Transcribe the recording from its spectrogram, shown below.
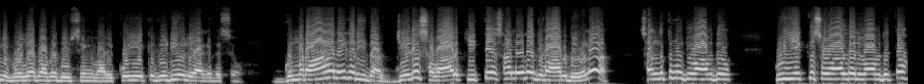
ਨਹੀਂ ਬੋਲਿਆ ਬਾਬਾ ਦੀਪ ਸਿੰਘ ਬਾਰੇ, ਕੋਈ ਇੱਕ ਵੀਡੀਓ ਲਿਆ ਕੇ ਦੱਸੋ ਗੁੰਮਰਾਹ ਨਹੀਂ ਕਰੀਦਾ, ਜਿਹੜੇ ਸਵਾਲ ਕੀਤੇ ਸਨ ਉਹਦਾ ਜਵਾਬ ਦਿਓ ਨਾ। ਸੰਗਤ ਨੂੰ ਜਵਾਬ ਦਿਓ। ਕੋਈ ਇੱਕ ਸਵਾਲ ਦਾ ਜਵਾਬ ਦਿੱਤਾ?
